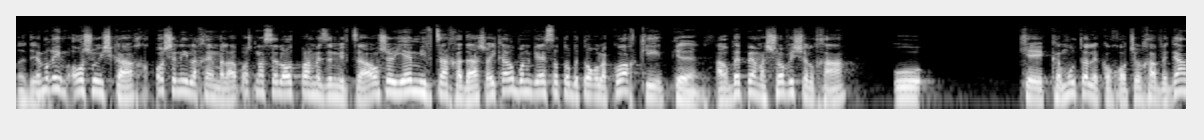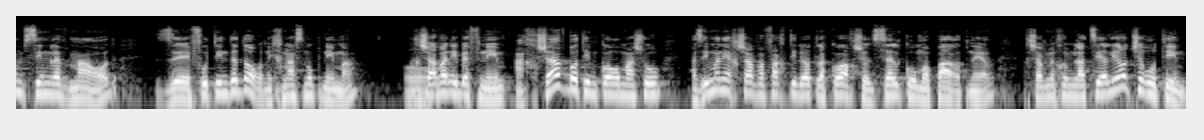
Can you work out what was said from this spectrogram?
מדהים. הם אומרים, או שהוא ישכח, או שנילחם עליו, או שנעשה לו עוד פעם איזה מבצע, או שיהיה מבצע חדש, העיקר בוא נגייס אותו בתור לקוח, כי כן. הרבה פעמים השווי שלך הוא ככמות הלקוחות שלך, וגם, שים לב מה עוד, זה foot in the door, נכנסנו פנימה, או... עכשיו אני בפנים, עכשיו בוא תמכור משהו, אז אם אני עכשיו הפכתי להיות לקוח של סלקום או פרטנר, עכשיו הם יכולים להציע לי עוד שירותים.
